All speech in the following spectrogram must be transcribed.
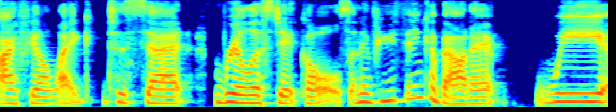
I feel like, to set realistic goals. And if you think about it, we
